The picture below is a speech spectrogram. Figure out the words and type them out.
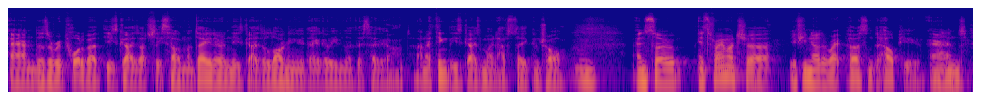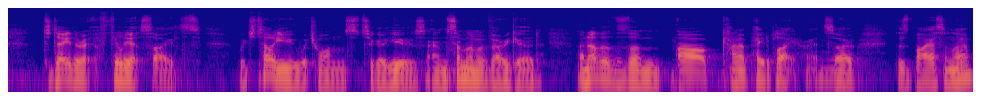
And there's a report about these guys actually selling the data, and these guys are logging your data, even though they say they aren't. And I think these guys might have state control. Mm. And so it's very much a, if you know the right person to help you. And today there are affiliate sites which tell you which ones to go use. And some of them are very good, and others of them are kind of pay to play, right? Mm. So there's bias in there.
